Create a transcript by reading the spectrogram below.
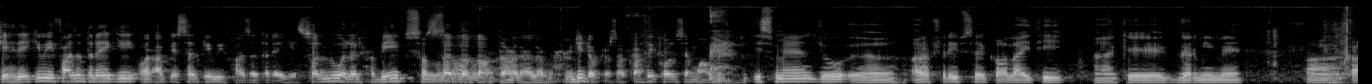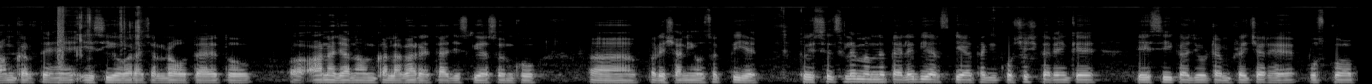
चेहरे की भी हिफाजत रहेगी और आपके सर की भी हिफाजत रहेगी। सल्लु अल हबीब सल्लल्लाहु जी डॉक्टर साहब काफ़ी कॉल से मामला इसमें जो अरब शरीफ से कॉल आई थी कि गर्मी में आ, काम करते हैं एसी वगैरह चल रहा होता है तो आना जाना उनका लगा रहता है जिसकी वजह से उनको परेशानी हो सकती है। तो इस सिलसिले में हमने पहले भी अर्ज़ किया था कि कोशिश करें कि एसी का जो टेम्परेचर है उसको आप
